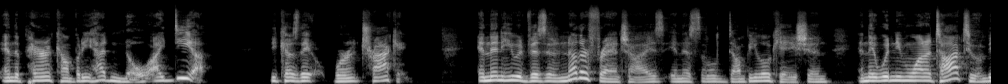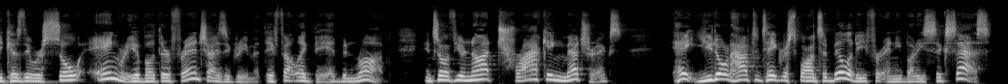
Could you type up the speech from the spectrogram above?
And the parent company had no idea because they weren't tracking. And then he would visit another franchise in this little dumpy location, and they wouldn't even want to talk to him because they were so angry about their franchise agreement. They felt like they had been robbed. And so, if you're not tracking metrics, hey, you don't have to take responsibility for anybody's success.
